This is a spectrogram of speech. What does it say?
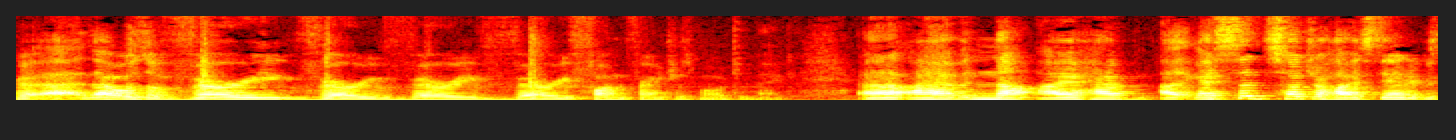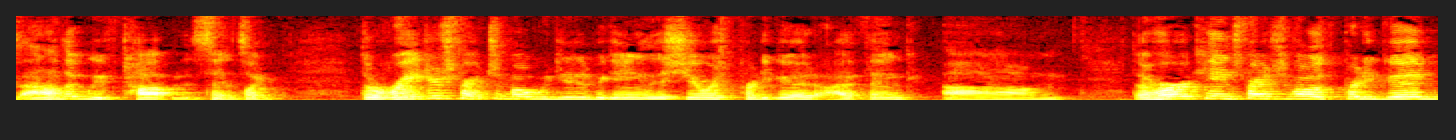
Uh, that was a very, very, very, very fun franchise mode to make. And I have not, I have, I said, such a high standard because I don't think we've topped it since like the Rangers franchise mode we did at the beginning of this year was pretty good. I think um, the Hurricanes franchise mode was pretty good.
